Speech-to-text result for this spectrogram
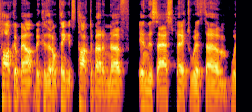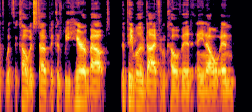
talk about because I don't think it's talked about enough in this aspect with um, with with the COVID stuff because we hear about the people that have died from COVID, you know, and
